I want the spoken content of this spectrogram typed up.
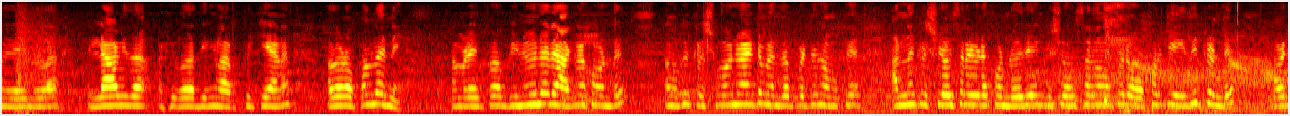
നിലയിലുള്ള എല്ലാവിധ അഭിവാദ്യങ്ങൾ അർപ്പിക്കുകയാണ്. അതോടൊപ്പം തന്നെ നമ്മുടെ ഇപ്പോൾ ബിനുവിനൊരാഗ്രഹമുണ്ട് നമുക്ക് കൃഷിഭവനുമായിട്ട് ബന്ധപ്പെട്ട് നമുക്ക് അന്ന് കൃഷി ഓഫീസറെ ഇവിടെ കൊണ്ടുവരികയും കൃഷി ഓഫീസർ നമുക്കൊരു ഓഫർ ചെയ്തിട്ടുണ്ട്. അവർ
